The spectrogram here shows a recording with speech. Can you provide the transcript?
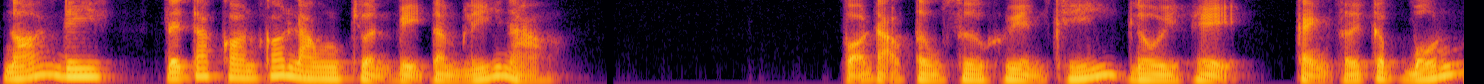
Nói đi, để ta còn có lòng chuẩn bị tâm lý nào. Võ đạo tông sư huyền khí lôi hệ, cảnh giới cấp 4.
